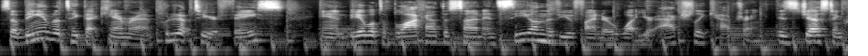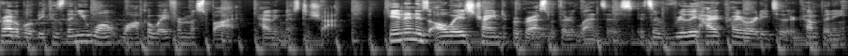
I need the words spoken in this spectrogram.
So being able to take that camera and put it up to your face and be able to block out the sun and see on the viewfinder what you're actually capturing is just incredible because then you won't walk away from a spot having missed a shot. Canon is always trying to progress with their lenses. It's a really high priority to their company,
